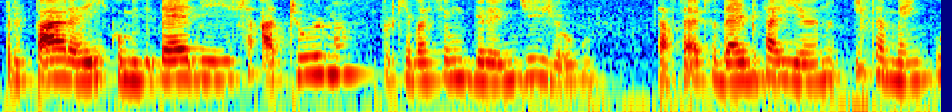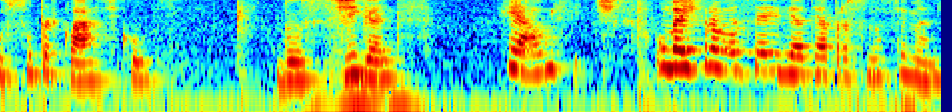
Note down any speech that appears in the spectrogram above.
Prepara aí, comes e bebes, a turma, porque vai ser um grande jogo. Tá certo? O derby italiano e também o super clássico dos gigantes Real e City. Um beijo para vocês e até a próxima semana.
